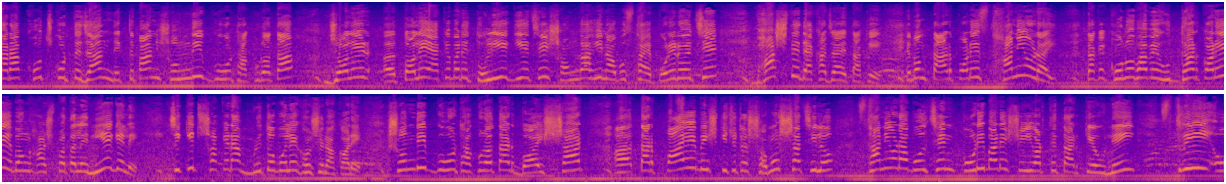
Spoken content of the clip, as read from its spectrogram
তারা খোঁজ করতে যান, দেখতে পান সন্দীপ গুহ ঠাকুরতা জলের তলে একেবারে তলিয়ে গিয়েছে, সংজ্ঞাহীন অবস্থায় পড়ে রয়েছে, ভাসতে দেখা যায় তাকে এবং তারপরে স্থানীয়রাই তাকে কোনোভাবে উদ্ধার করে এবং হাসপাতালে নিয়ে গেলে চিকিৎসকেরা মৃত বলে ঘোষণা করে। সন্দীপ গুহ ঠাকুরতার বয়স ষাট তার পায়ে বেশ কিছুটা সমস্যা ছিল। স্থানীয়রা বলছেন, পরিবারে সেই অর্থে তার কেউ নেই। স্ত্রী ও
